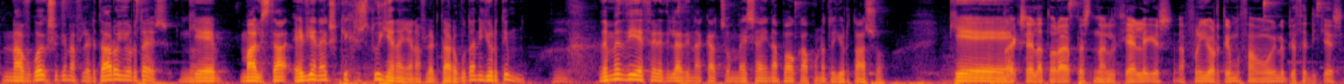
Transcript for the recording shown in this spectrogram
να βγω έξω και να φλερτάρω γιορτές. Ναι. Και μάλιστα έβγαινα έξω και Χριστούγεννα για να φλερτάρω, που ήταν η γιορτή μου. Mm. Δεν με ενδιέφερε δηλαδή να κάτσω μέσα ή να πάω κάπου να το γιορτάσω. Και... Εντάξει, έλα τώρα, πες την αλήθεια, έλεγες αφού είναι η γιορτή μου θα μου είναι πιο θετικές.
